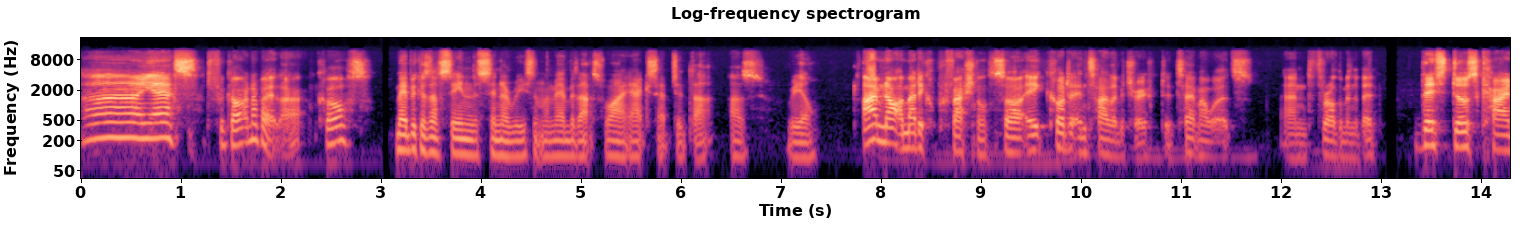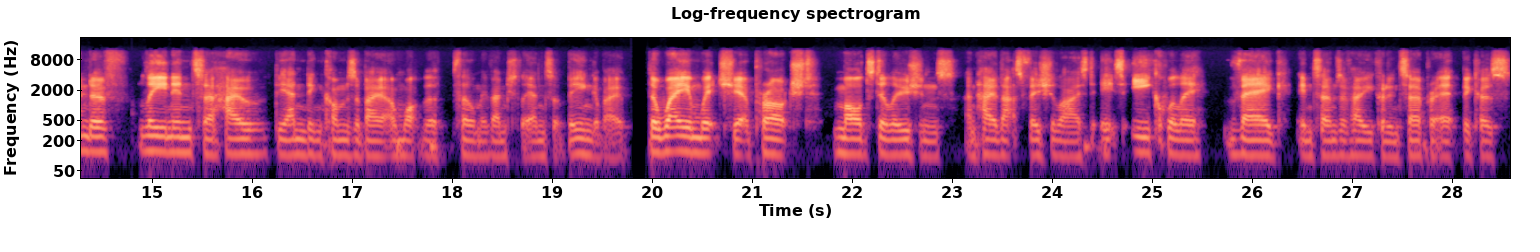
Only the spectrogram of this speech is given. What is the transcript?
Ah, yes. I'd forgotten about that, of course. Maybe because I've seen the Sinner recently, maybe that's why I accepted that as real. I'm not a medical professional, so it could entirely be true. To take my words and throw them in the bin. This does kind of lean into how the ending comes about and what the film eventually ends up being about. The way in which it approached Maud's delusions and how that's visualized, it's equally vague in terms of how you could interpret it because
